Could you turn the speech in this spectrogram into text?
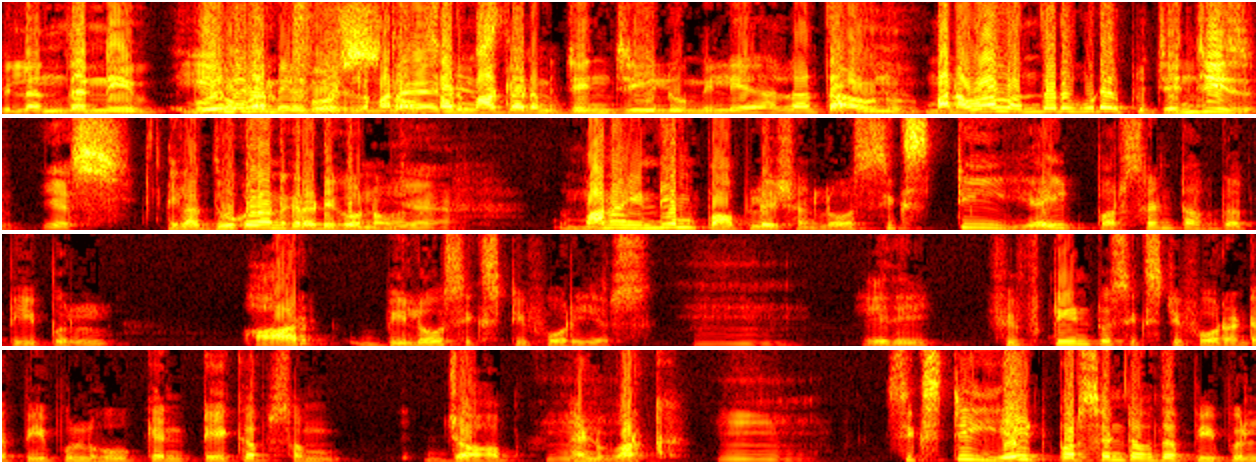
వీళ్ళందరినీ ఏమైనా మీరు మనం ఒకసారి. మాట్లాడడం జెంజీలు మిలియన్ అలా అవును. మన వాళ్ళందరూ కూడా ఇప్పుడు జెంజీస్ ఎస్ ఇలా దూకడానికి రెడీగా ఉన్నవాళ్ళు మన ఇండియన్ పాపులేషన్లో sixty eight percent of the people are below sixty four years. ఇది ఫిఫ్టీన్ టు సిక్స్టీ ఫోర్ అంటే people who can take up some job and work sixty eight percent of the people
